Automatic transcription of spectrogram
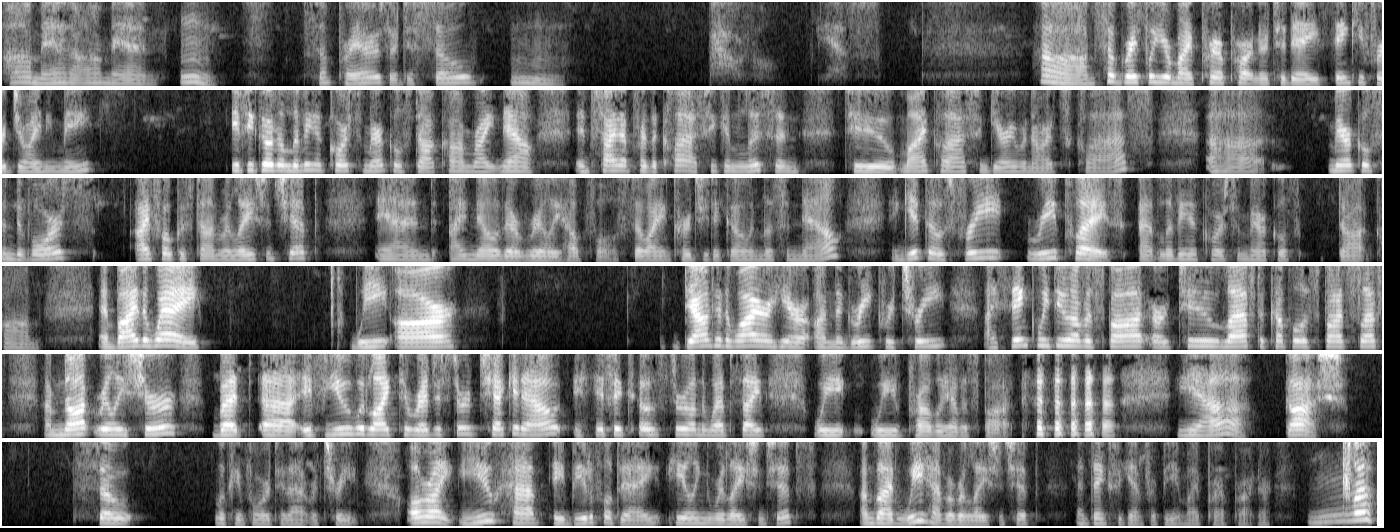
Amen. Amen. Mm. Some prayers are just so mm, powerful. Yes. Oh, I'm so grateful you're my prayer partner today. Thank you for joining me. If you go to livingacoursemiracles.com right now and sign up for the class, you can listen to my class and Gary Renard's class, uh, Miracles in Divorce, I focused on relationship and I know they're really helpful. So I encourage you to go and listen now and get those free replays at livingacourseofmiracles.com. And by the way, we are down to the wire here on the Greek retreat. I think we do have a spot or two left, a couple of spots left. I'm not really sure, but uh, if you would like to register, check it out. If it goes through on the website, we we probably have a spot. yeah, gosh, So looking forward to that retreat. All right, you have a beautiful day healing relationships. I'm glad we have a relationship, and thanks again for being my prayer partner. Mwah!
